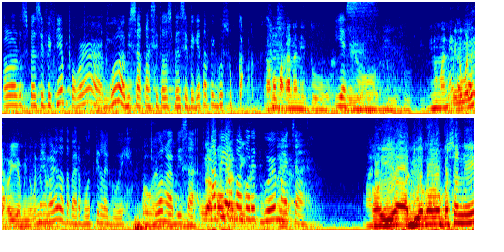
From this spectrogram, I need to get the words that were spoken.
Kalau spesifiknya pokoknya gue gak bisa kasih tahu spesifiknya tapi gue suka Sama makanan itu. Yes. Yo, iya, sushi. Minumannya? Minumannya? apa? Oh iya, minumannya. minumannya tetap air putih lah gue Oh, gue nggak bisa Nggak tapi yang ganti. favorit gue Oh, iya. matcha Oh iya, dia kalau pesen nih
